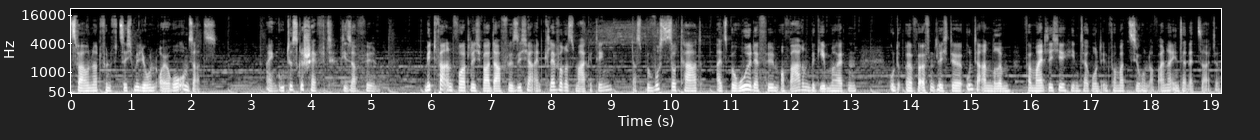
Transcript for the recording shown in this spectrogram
250 Millionen Euro Umsatz. Ein gutes Geschäft, dieser Film. Mitverantwortlich war dafür sicher ein cleveres Marketing, das bewusst so tat, als beruhe der Film auf wahren Begebenheiten und äh, veröffentlichte unter anderem vermeintliche Hintergrundinformationen auf einer Internetseite.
